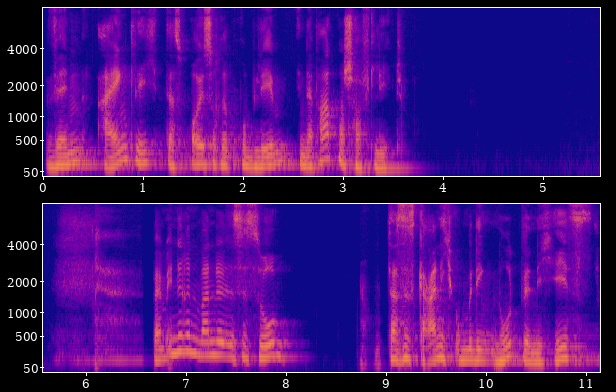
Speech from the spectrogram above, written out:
wenn eigentlich das äußere Problem in der Partnerschaft liegt. Beim inneren Wandel ist es so, dass es gar nicht unbedingt notwendig ist,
